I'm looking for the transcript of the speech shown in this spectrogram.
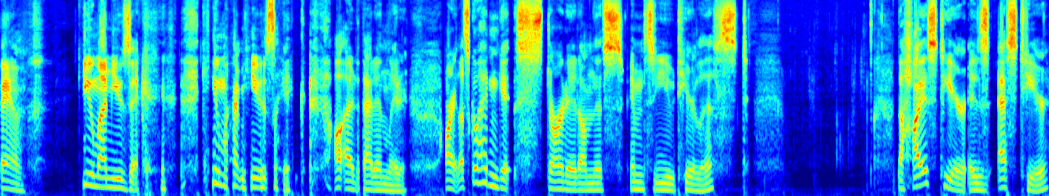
Bam. Cue my music. Cue my music. I'll edit that in later. All right, let's go ahead and get started on this MCU tier list. The highest tier is S tier.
